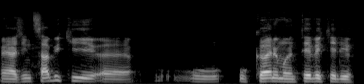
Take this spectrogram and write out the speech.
é, a gente sabe que é, o, o Kahneman teve aquele,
